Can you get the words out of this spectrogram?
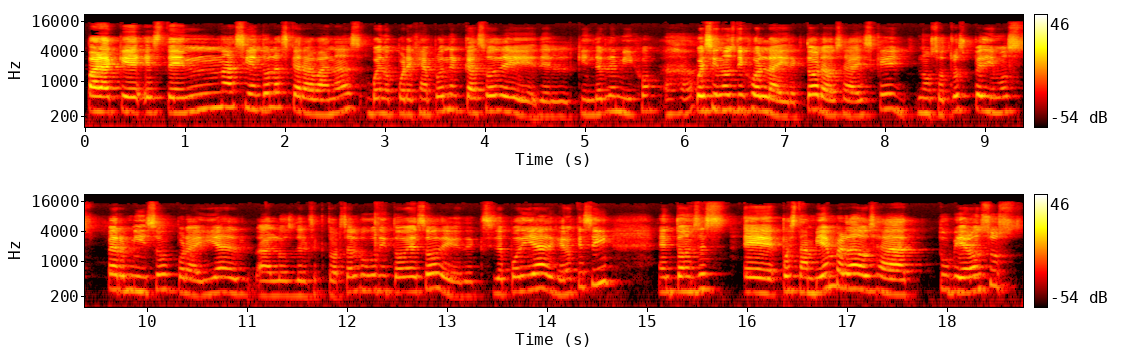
para que estén haciendo las caravanas, bueno, por ejemplo, en el caso de, del kinder de mi hijo, pues sí nos dijo la directora, o sea, es que nosotros pedimos permiso por ahí a, los del sector salud y todo eso, de, de que si se podía, dijeron que sí, entonces, eh, pues también, ¿verdad? O sea, tuvieron sus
